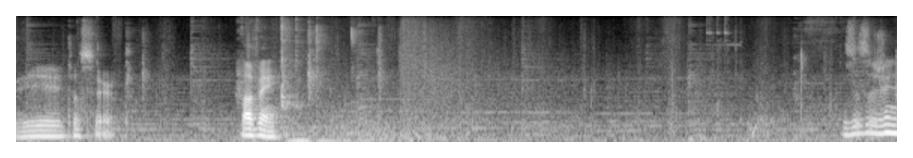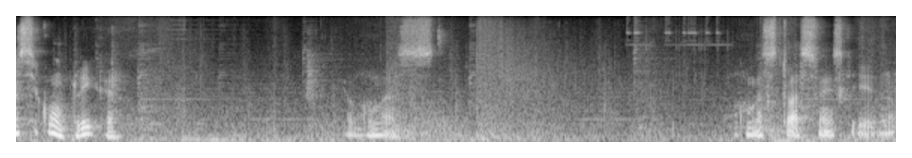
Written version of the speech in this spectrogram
E deu certo. Lá vem. Às vezes a gente se complica. Algumas... Algumas situações que... Não...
